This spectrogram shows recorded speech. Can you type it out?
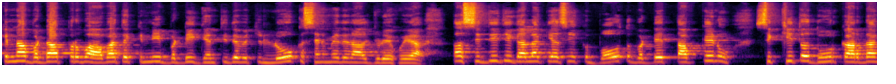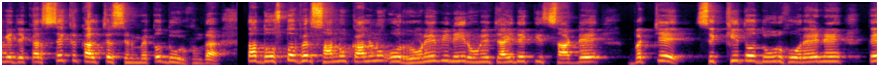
ਕਿੰਨਾ ਵੱਡਾ ਪ੍ਰਭਾਵ ਹੈ ਤੇ ਕਿੰਨੀ ਵੱਡੀ ਗਿਣਤੀ ਦੇ ਵਿੱਚ ਲੋਕ ਸਿਨੇਮੇ ਦੇ ਨਾਲ ਜੁੜੇ ਹੋਏ ਆ। ਤਾਂ ਸਿੱਧੀ ਜੀ ਗੱਲ ਹੈ ਕਿ ਅਸੀਂ ਇੱਕ ਬਹੁਤ ਵੱਡੇ ਤਬਕੇ ਨੂੰ ਸਿੱਖੀ ਤੋਂ ਦੂਰ ਕਰ ਦਾਂਗੇ, ਜੇਕਰ ਸਿੱਖ ਕਲਚਰ ਸਿਨੇਮੇ ਤੋਂ ਦੂਰ ਹੁੰਦਾ ਤਾਂ ਦੋਸਤੋ, ਫਿਰ ਸਾਨੂੰ ਕੱਲ ਨੂੰ ਉਹ ਰੋਣੇ ਵੀ ਨਹੀਂ ਰੋਣੇ ਚਾਹੀਦੇ ਕਿ ਸਾਡੇ ਬੱਚੇ ਸਿੱਖੀ ਤੋਂ ਦੂਰ ਹੋ ਰਹੇ ਨੇ ਤੇ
